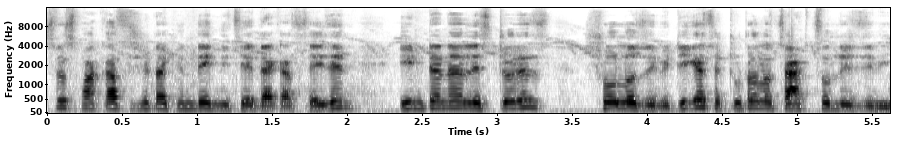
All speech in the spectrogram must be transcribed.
স্পেস ফাঁকা আছে, সেটা কিন্তু এই নিচে দেখাচ্ছে। এই যে ইন্টারনাল স্টোরেজ ষোলো জিবি ঠিক আছে? টোটাল হচ্ছে আটচল্লিশ জিবি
